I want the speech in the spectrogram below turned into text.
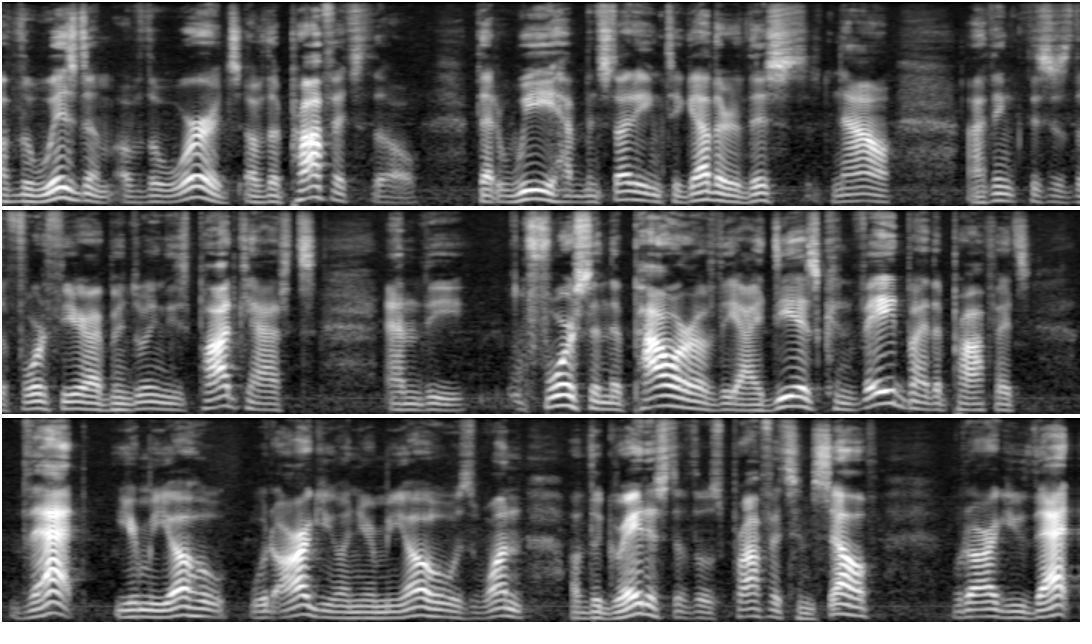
of the wisdom of the words of the prophets, though, that we have been studying together this now, I think this is the fourth year I've been doing these podcasts, and the force and the power of the ideas conveyed by the prophets, that Yirmiyahu would argue, and Yirmiyahu was one of the greatest of those prophets himself, would argue that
